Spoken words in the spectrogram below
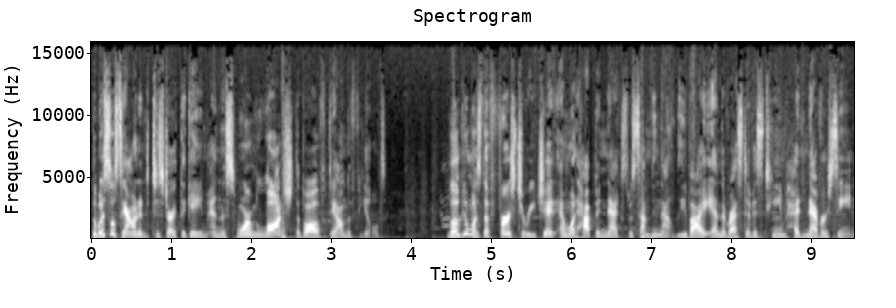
The whistle sounded to start the game, and the swarm launched the ball down the field. Logan was the first to reach it, and what happened next was something that Levi and the rest of his team had never seen.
